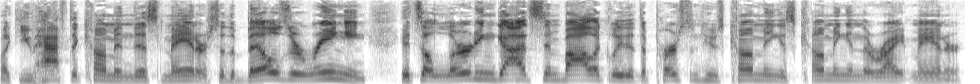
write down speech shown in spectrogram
Like you have to come in this manner. So the bells are ringing. It's alerting God symbolically that the person who's coming is coming in the right manner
